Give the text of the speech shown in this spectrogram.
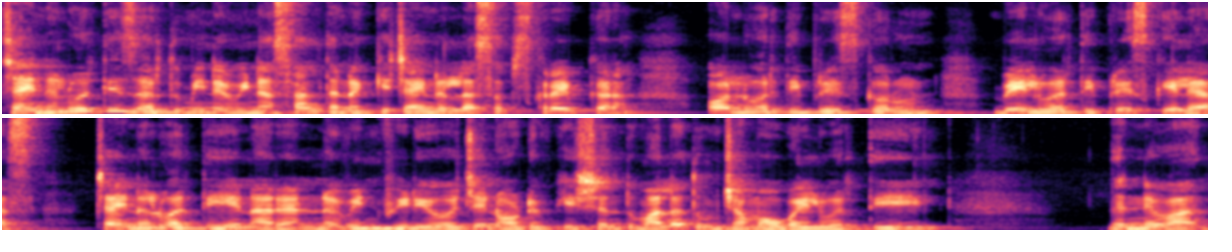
चॅनलवरती जर तुम्ही नवीन असाल तर नक्की चॅनलला सबस्क्राईब करा. ऑलवरती प्रेस करून बेलवरती प्रेस केल्यास चॅनलवरती येणाऱ्या नवीन व्हिडिओचे नोटिफिकेशन तुम्हाला तुमच्या मोबाईलवरती येईल. धन्यवाद.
